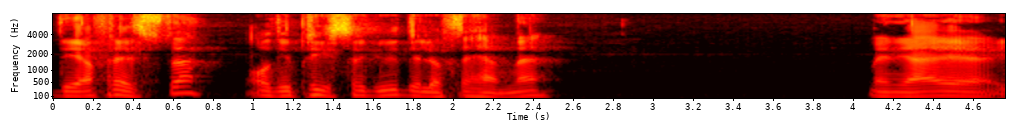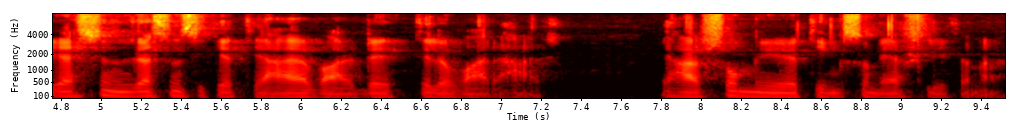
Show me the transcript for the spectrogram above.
De er frelste, og de priser Gud, de løfter hender. Men jeg, jeg, synes, jeg syns ikke at jeg er verdig til å være her. Jeg har så mye ting som jeg sliter med.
